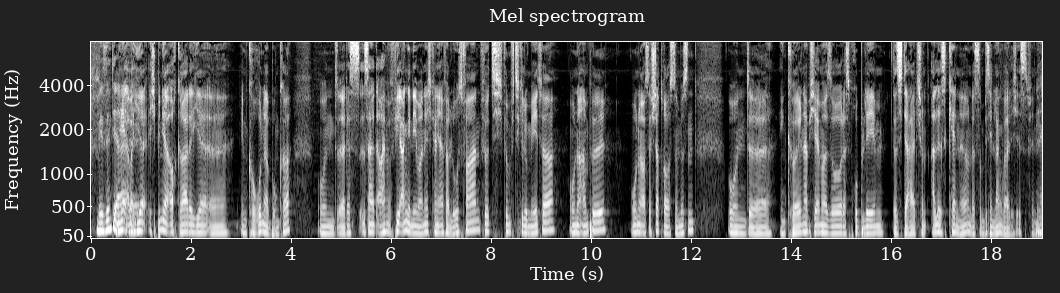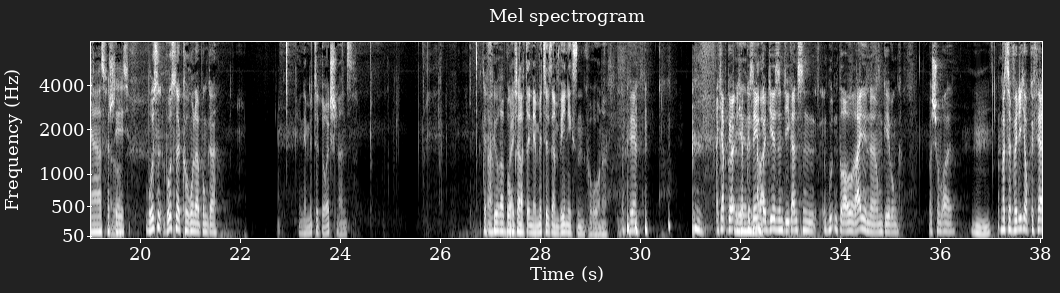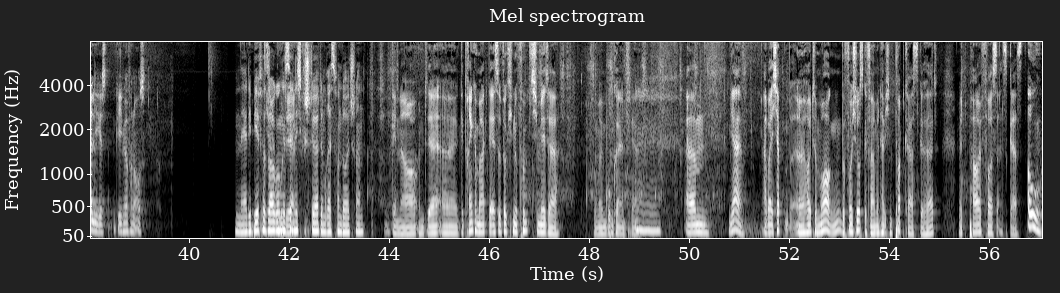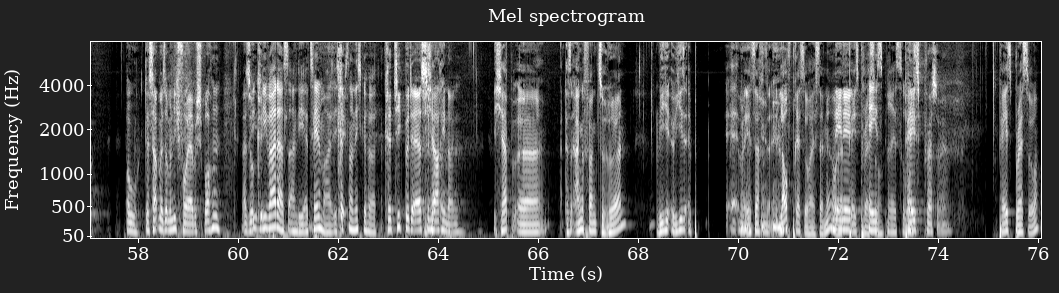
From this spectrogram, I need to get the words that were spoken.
Wir sind ja... Nee, aber äh, hier, ich bin ja auch gerade hier äh, im Corona-Bunker und äh, das ist halt auch einfach viel angenehmer, ne? Ich kann ja einfach losfahren, 40, 50 Kilometer, ohne Ampel, ohne aus der Stadt raus zu müssen. Und äh, in Köln habe ich ja immer so das Problem, dass ich da halt schon alles kenne und das so ein bisschen langweilig ist, finde ich. Ja, das verstehe also, ich. Wo ist, wo ist denn der Corona-Bunker? In der Mitte Deutschlands. Der ah, Führerbunker. Weil ich dachte, in der Mitte ist am wenigsten Corona. Okay. ich habe hab gesehen, Aber bei dir sind die ganzen guten Brauereien in der Umgebung. Was schon mal. Mhm. Was ja für dich auch gefährlich ist, gehe ich mal von aus. Naja, die Bierversorgung ja, gut, ist ja nicht gestört im Rest von Deutschland. Genau, und der äh, Getränkemarkt, der ist so wirklich nur 50 Meter von meinem Bunker entfernt. Mhm. Ähm, ja, aber ich habe äh, heute Morgen, bevor ich losgefahren bin, habe ich einen Podcast gehört mit Paul Voss als Gast. Oh, oh, das hatten wir jetzt aber nicht vorher besprochen. Also wie, wie war das, Andi? Erzähl mal, ich habe es noch nicht gehört. Kritik bitte erst ich im hab, Nachhinein. Ich habe äh, das angefangen zu hören. Wie, wie hieß äh, jetzt sagt Laufpresso heißt er, ne? Oder nee, nee. Pacepresso. Pacepresso. Pacepresso, ja. Pacepresso.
